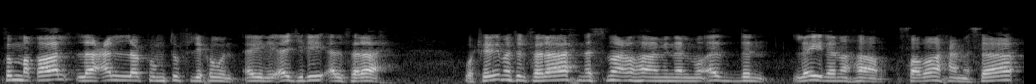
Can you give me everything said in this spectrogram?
ثم قال لعلكم تفلحون أي لأجل الفلاح. وكلمة الفلاح نسمعها من المؤذن ليل نهار صباح مساء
